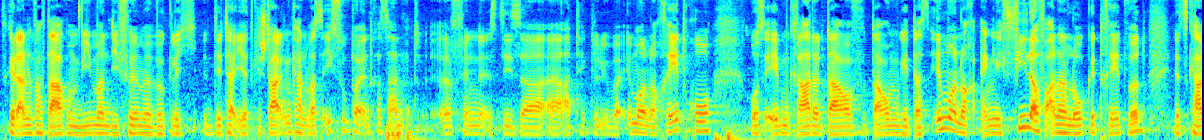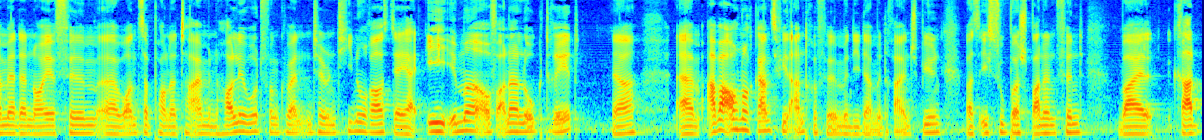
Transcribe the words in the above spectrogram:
Es geht einfach darum, wie man die Filme wirklich detailliert gestalten kann. Was ich super interessant äh, finde, ist dieser äh, Artikel über immer noch Retro, wo es eben gerade darum geht, dass immer noch eigentlich viel auf analog gedreht wird. Jetzt kam ja der neue Film äh, Once Upon a Time in Hollywood von Quentin Tarantino raus, der ja eh immer auf analog dreht. Ja, ähm, aber auch noch ganz viele andere Filme, die da mit reinspielen, was ich super spannend finde, weil gerade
